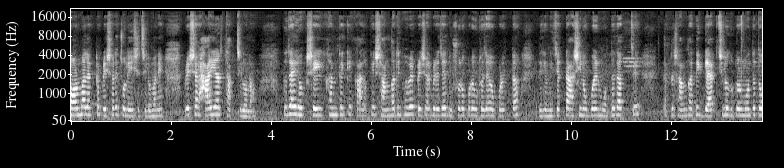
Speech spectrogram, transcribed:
নর্মাল একটা প্রেশারে চলে এসেছিল মানে প্রেশার হাই আর থাকছিল না। তো যাই হোক, সেইখান থেকে কালকে সাংঘাতিকভাবে প্রেশার বেড়ে যায়, দুশোর ওপরে উঠে যায়, ওপরেরটা। এদিকে নিচেরটা আশি নব্বইয়ের মধ্যে থাকছে। একটা সাংঘাতিক গ্যাপ ছিল দুটোর মধ্যে, তো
